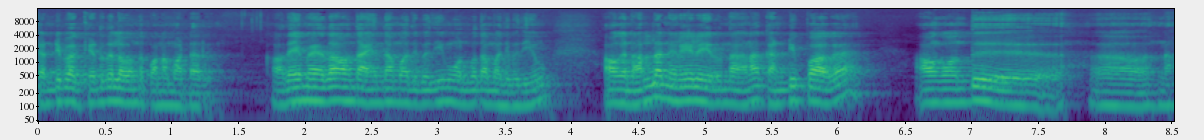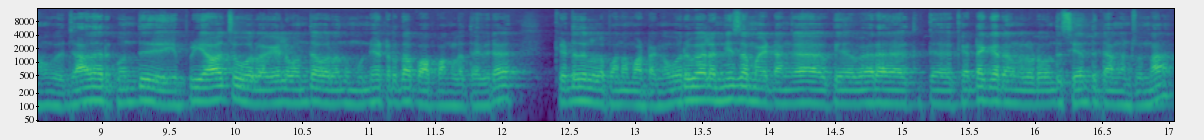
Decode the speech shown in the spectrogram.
கண்டிப்பாக கெடுதலை வந்து பண்ண மாட்டார். அதேமாதிரி தான் வந்து ஐந்தாம் அதிபதியும் ஒன்பதாம் அதிபதியும் அவங்க நல்ல நிலையில் இருந்தாங்கன்னா கண்டிப்பாக அவங்க வந்து அவங்க ஜாதகருக்கு வந்து எப்படியாச்சும் ஒரு வகையில் வந்து அவர் வந்து முன்னேற்றத்தான் பார்ப்பாங்களே தவிர கெடுதல்களை பண்ண மாட்டாங்க. ஒருவேளை நீசமாயிட்டாங்க வேறு வேற கெட்ட கெட்டவங்களோட வந்து சேர்ந்துட்டாங்கன்னு சொன்னால்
